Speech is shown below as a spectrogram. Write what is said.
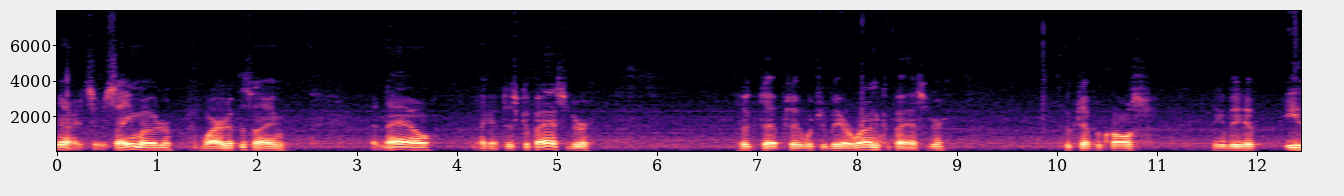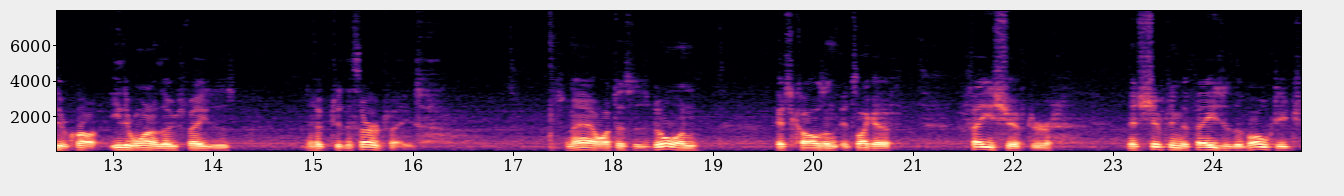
Alright, so the same motor, wired up the same. And now I got this capacitor hooked up to which would be a run capacitor hooked up across it could be hooked either across either one of those phases hooked to the third phase. So now what this is doing it's causing it's like a phase shifter. It's shifting the phase of the voltage.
